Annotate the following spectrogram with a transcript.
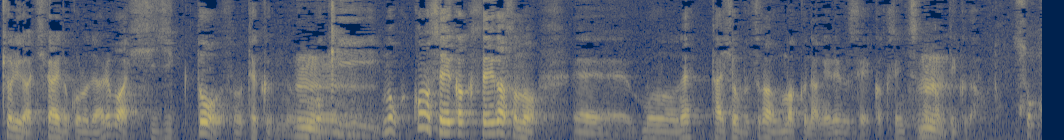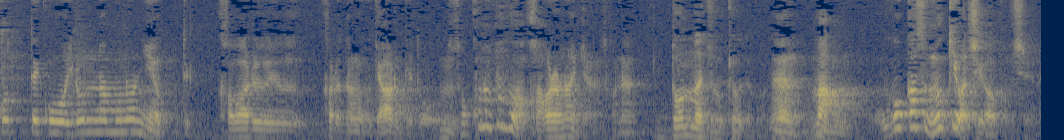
距離が近いところであれば肘とその手首の動きの、この正確性がその、えーもののね対象物がうまく投げれる正確性につながっていくだろうと。そこってこういろんなものによって変わる体の動きあるけど、そこの部分は変わらないんじゃないですかね、どんな状況でもね、まあ動かす向きは違うかもしれない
